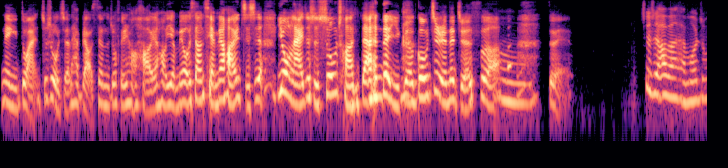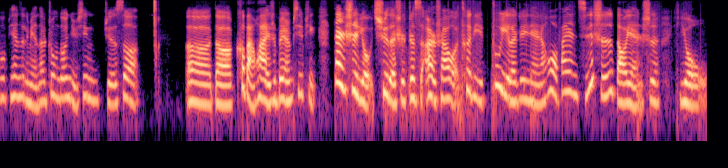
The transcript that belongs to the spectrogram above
那一段，就是我觉得他表现的就非常好，然后也没有像前面好像只是用来就是收传单的一个工具人的角色。嗯，对，这是奥本海默这部片子里面的众多女性角色，呃的刻板化也是被人批评。但是有趣的是，这次二刷我特地注意了这一点，然后我发现其实导演是有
